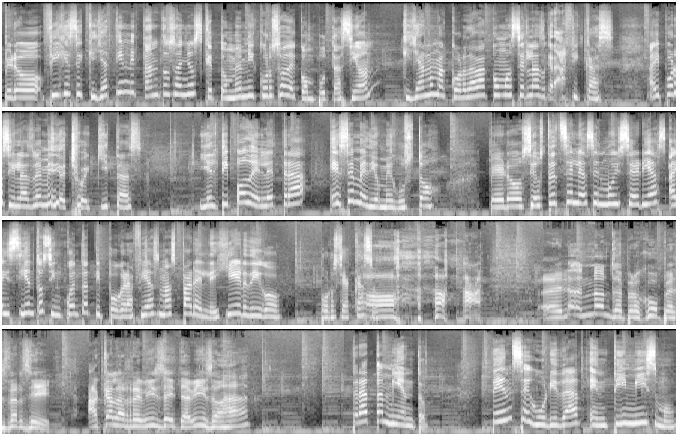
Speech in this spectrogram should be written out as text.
Pero fíjese que ya tiene tantos años que tomé mi curso de computación que ya no me acordaba cómo hacer las gráficas. Ahí por si las ve medio chuequitas. Y el tipo de letra, ese medio me gustó. Pero si a usted se le hacen muy serias, hay 150 tipografías más para elegir, digo, por si acaso. Eh, no, no te preocupes, Fersi. Acá la revisa y te aviso, ¿ah? Tratamiento. Ten seguridad en ti mismo.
